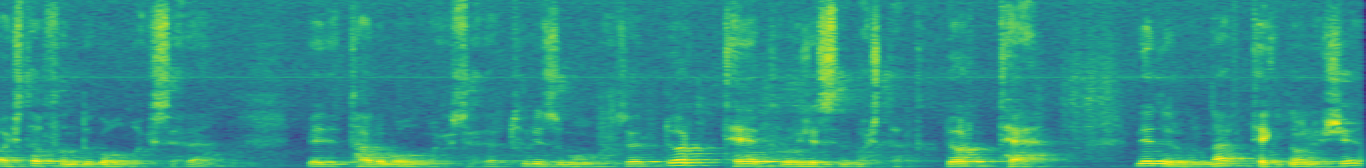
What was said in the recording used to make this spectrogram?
Başta fındık olmak üzere, ve tarım olmak üzere, turizm olmak üzere 4T projesini başlattık. 4T. Nedir bunlar? Teknoloji,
